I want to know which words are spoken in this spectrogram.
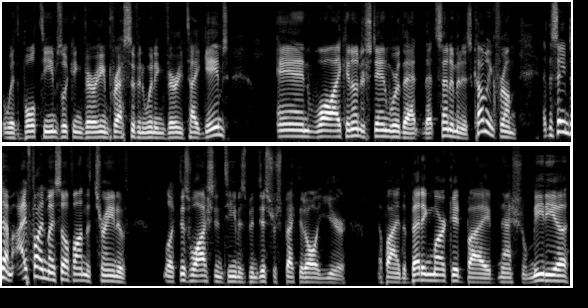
with both teams looking very impressive and winning very tight games. And while I can understand where that that sentiment is coming from, at the same time, I find myself on the train of look, this Washington team has been disrespected all year by the betting market, by national media.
